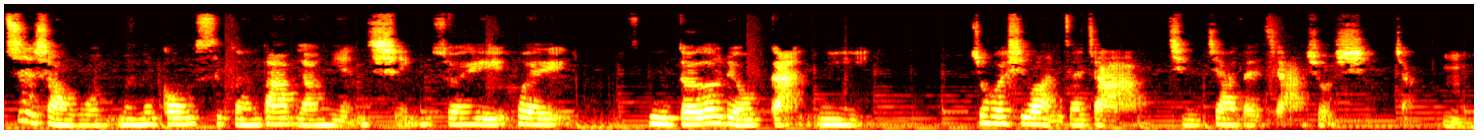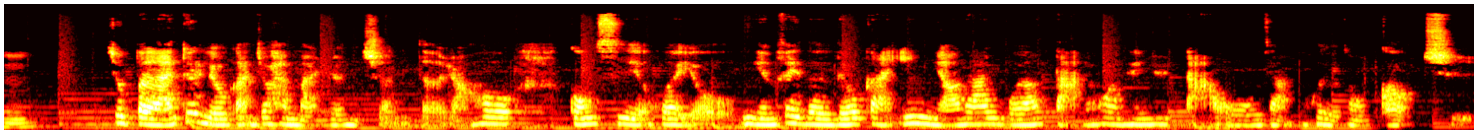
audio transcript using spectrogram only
至少我们的公司可能大家比较年轻，所以会你得了流感，你就会希望你在家请假在家休息这样。嗯哼。就本来对流感就还蛮认真的，然后公司也会有免费的流感疫苗，大家如果要打的话可以去打哦，这样会有这种告知。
